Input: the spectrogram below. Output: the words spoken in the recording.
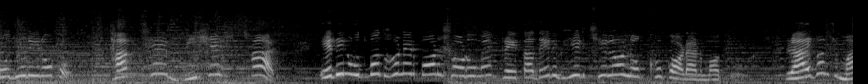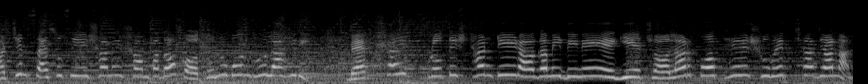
মজুরির ওপর থাকছে বিশেষ ছাড়। এদিন উদ্বোধনের পর শোরুমে ক্রেতাদের ভিড় ছিল লক্ষ্য করার মতো। রায়গঞ্জ মার্চেন্টস অ্যাসোসিয়েশনের সম্পাদক অতনু বন্ধু লাহিড়ী, ব্যবসায়িক প্রতিষ্ঠানটির আগামী দিনে এগিয়ে চলার পথে শুভেচ্ছা জানান।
